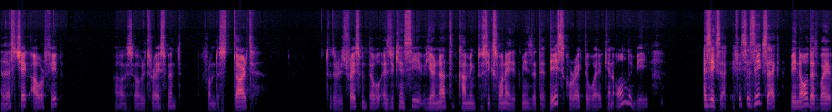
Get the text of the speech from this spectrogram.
And let's check our fib. Uh, so retracement from the start to the retracement level. As you can see, we are not coming to 618. It means that this corrective wave can only be a zigzag. If it's a zigzag, we know that wave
